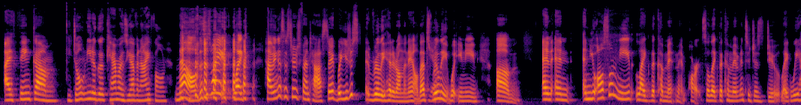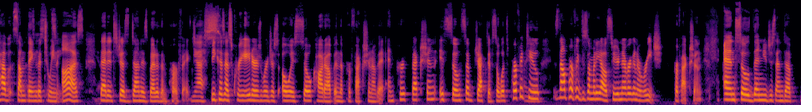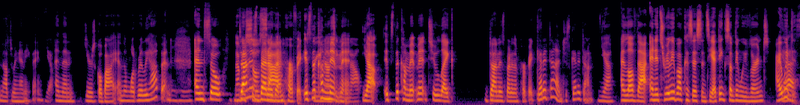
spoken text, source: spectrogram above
I think um You don't need a good camera because you have an iPhone. Mel, this is why like having a sister is fantastic, but you just really hit it on the nail. That's Yeah. really what you need. Um and and and you also need like the commitment part. So like the commitment to just do. Like we have something between us Yeah. that it's just done is better than perfect. Yes. Because as creators, we're just always so caught up in the perfection of it. And perfection is so subjective. So what's perfect to you is not perfect to somebody else. So you're never going to reach perfection. And so then you just end up not doing anything. Yeah. And then years go by. And then what really happened? Mhm. And so That'd done so is better than perfect. It's the for you not to get it commitment. Yeah. It's the commitment to like done is better than perfect. Get it done. Just get it done. Yeah, I love that, and it's really about consistency. I think something we've learned. I would, I,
